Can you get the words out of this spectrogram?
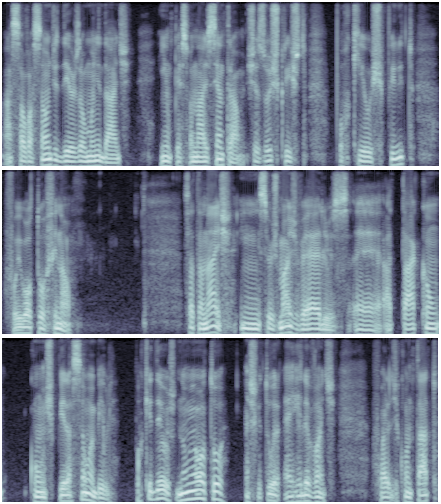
a salvação de Deus da humanidade, e um personagem central, Jesus Cristo, porque o Espírito foi o autor final. Satanás, em seus mais velhos, é, atacam com inspiração a Bíblia, porque Deus não é o autor, a Escritura é irrelevante fora de contato,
